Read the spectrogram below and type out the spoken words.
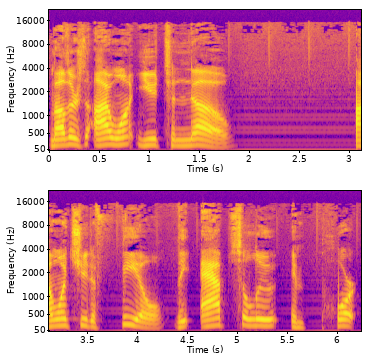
Mothers, I want you to know, I want you to feel the absolute importance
